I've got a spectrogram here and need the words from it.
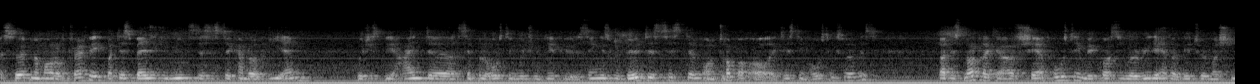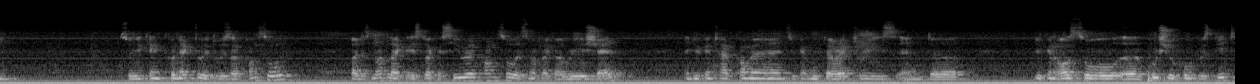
a certain amount of traffic, but this basically means this is the kind of VM which is behind the simple hosting which we give you. The thing is, we built this system on top of our existing hosting service, but it's not like a shared hosting because you will really have a virtual machine. So you can connect to it with a console, but it's not like it's like a serial console. It's not like a real shell, and you can type commands, you can move directories, and uh, you can also uh, push your code with Git.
